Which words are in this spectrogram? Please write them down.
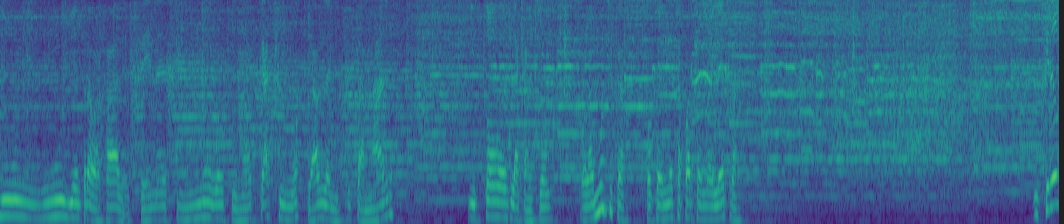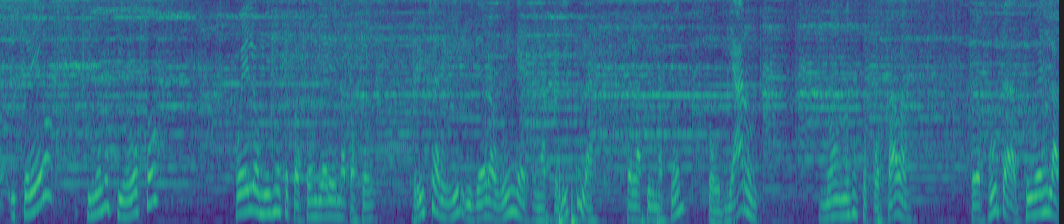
muy, muy bien trabajada la escena, es muy buen final, casi no se habla ni puta madre. Y todo es la canción, o la música, porque en esta parte no hay letra. Y creo, y creo, si no me equivoco, fue lo mismo que pasó en Diario de una Pasión. Richard Gere y Deborah Winger en la película, o sea, en la filmación, se. No, no se soportaban. Pero puta, tú ves la,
